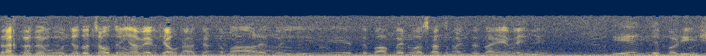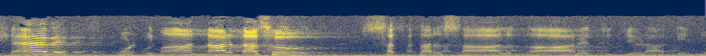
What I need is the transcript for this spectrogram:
درخت جدو چودھری ویخیا انہیں آخیا کمال ہے بھائی بابے نو اصا سمجھتے تھا ایویں یہ بڑی شہ ہوں ایمان دس، ستر سال کار جیڑا انج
